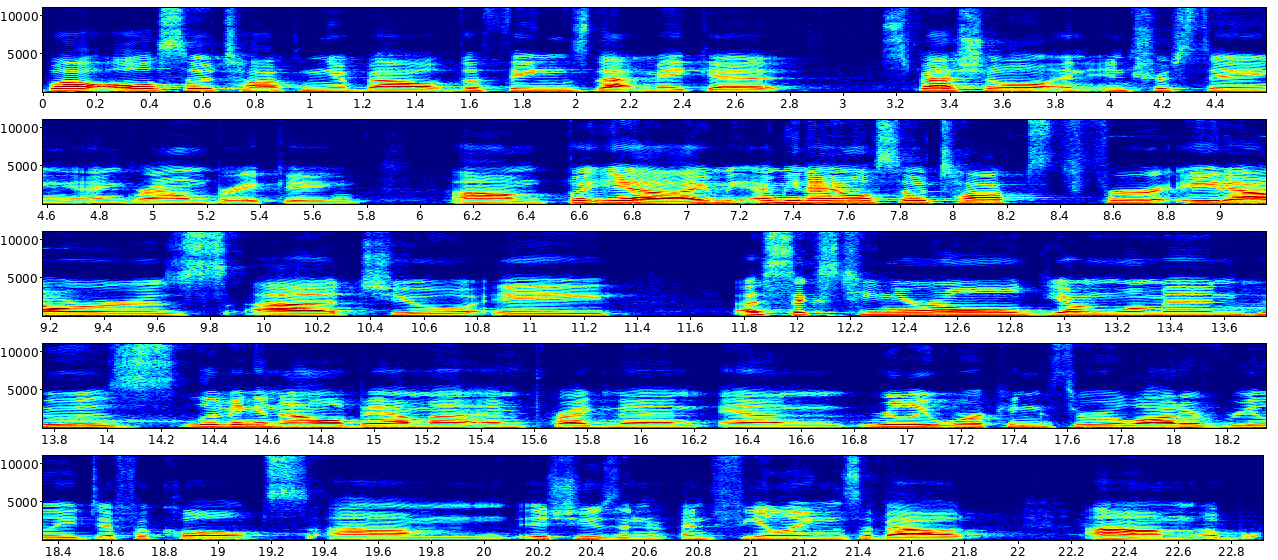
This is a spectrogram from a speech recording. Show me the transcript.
while also talking about the things that make it special and interesting and groundbreaking um, but yeah, I mean, I mean, I also talked for eight hours uh, to a a 16 year old young woman who is living in Alabama and pregnant and really working through a lot of really difficult um, issues and, and, feelings about um, ab-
